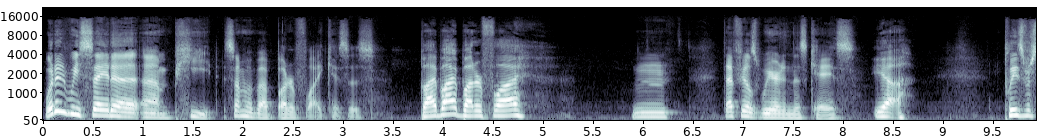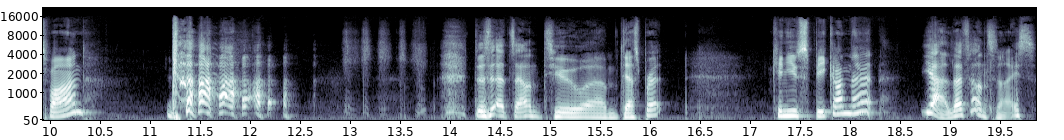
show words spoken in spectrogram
What did we say to um, Pete? Something about butterfly kisses. Bye bye butterfly. Mm, that feels weird in this case. Yeah. Please respond. Does that sound too um, desperate? Can you speak on that? Yeah, that sounds nice.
